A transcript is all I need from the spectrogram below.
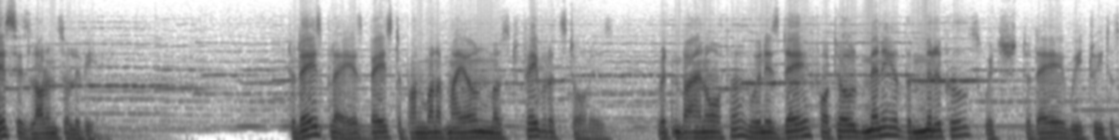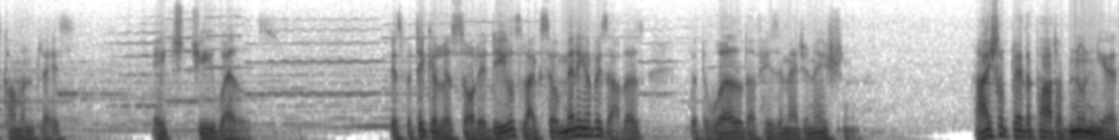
This is Laurence Olivier. Today's play is based upon one of my own most favorite stories, written by an author who in his day foretold many of the miracles which today we treat as commonplace, H.G. Wells. This particular story deals, like so many of his others, with the world of his imagination. I shall play the part of Nunez,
